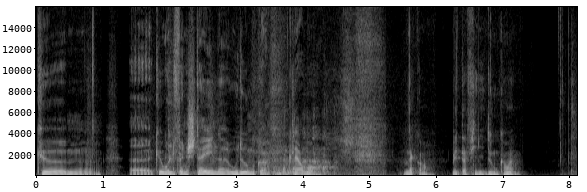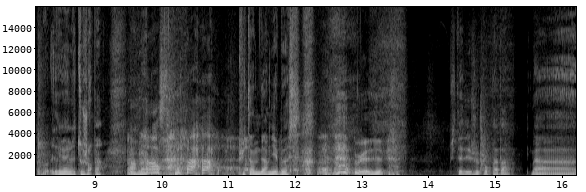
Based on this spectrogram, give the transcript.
que, euh, que Wolfenstein ou Doom, quoi. Clairement. D'accord. Mais t'as fini Doom quand même. Euh, toujours pas. Ah mince Putain de dernier boss. Oui, vas-y. Puis t'as des jeux pour papa bah,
